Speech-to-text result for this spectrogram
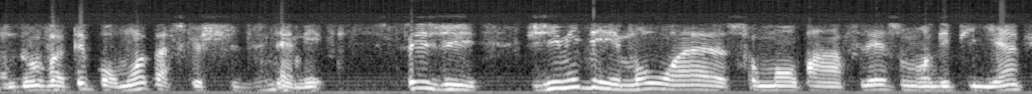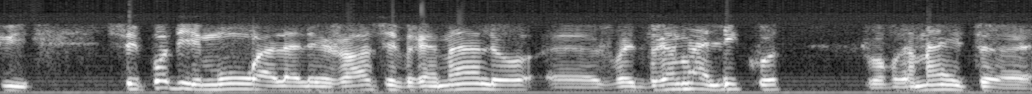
on doit voter pour moi parce que je suis dynamique. J'ai, mis des mots hein, sur mon pamphlet, sur mon dépliant, puis c'est pas des mots à la légère, c'est vraiment là, euh, je vais être vraiment à l'écoute. Je vais vraiment être euh,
